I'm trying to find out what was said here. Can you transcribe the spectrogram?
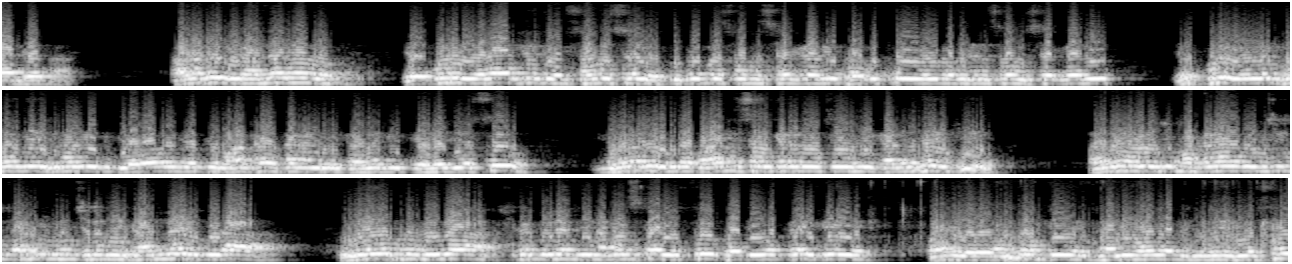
బాధ్యత. కాబట్టి మీరందరూ ఎప్పుడు ఎలాంటి సమస్యలు కుటుంబ సమస్య కానీ ప్రభుత్వం ఇవ్వబడిన సమస్య కానీ ఎప్పుడు ఎవరి చేసినా మీకు జవాబని చెప్పి మాట్లాడతానని మీకు అందరికీ తెలియజేస్తూ ఈరోజు ఇంత భారీ సంఖ్యలో వచ్చిన మీకు అందరికీ పదే నుంచి పట్టణం నుంచి తరలి వచ్చిన మీకు అందరికీ కూడా హృదయపూర్వకంగా శిరపులకి నమస్కరిస్తూ ప్రతి ఒక్కరికి వారి అందరికీ ధన్యవాదాలు తెలియజేస్తూ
